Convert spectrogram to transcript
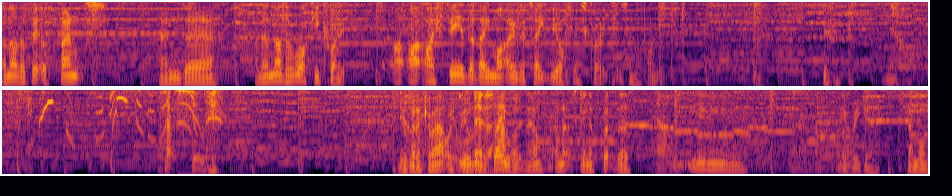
Another bit of bants and uh, and another Rocky quote. I, I, I fear that they might overtake the Office quotes at some point. No. That's silly. You're going to come out with. It You're going to say one now, and that's going to put the. No. Yeah, here we go. Come on.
